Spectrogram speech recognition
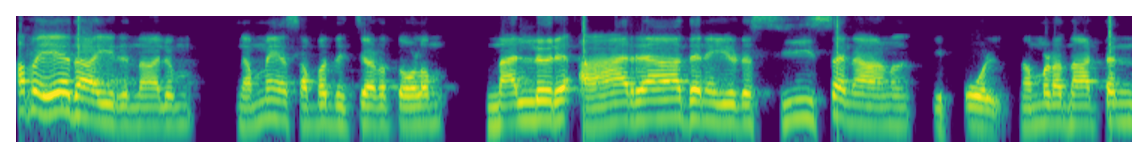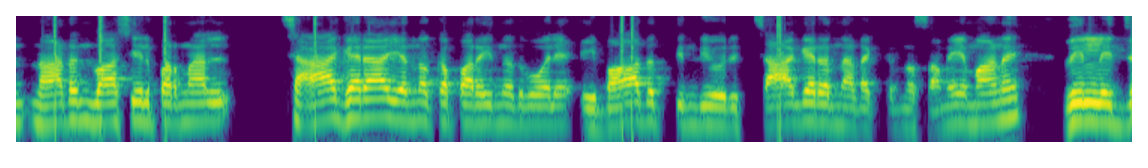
അപ്പൊ ഏതായിരുന്നാലും നമ്മെ സംബന്ധിച്ചിടത്തോളം നല്ലൊരു ആരാധനയുടെ സീസണാണ് ഇപ്പോൾ. നമ്മുടെ നാട്ടൻ നാടൻ ഭാഷയിൽ പറഞ്ഞാൽ ചാകര എന്നൊക്കെ പറയുന്നത് പോലെ ഇബാദത്തിന്റെ ഒരു ചാകര നടക്കുന്ന സമയമാണ് ദില്ലിജ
